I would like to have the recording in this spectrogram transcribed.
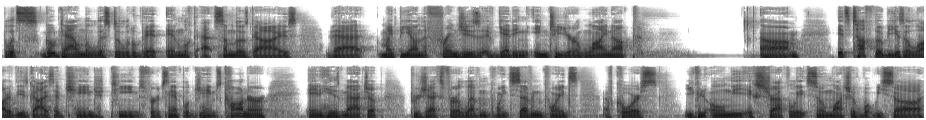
But let's go down the list a little bit and look at some of those guys that might be on the fringes of getting into your lineup. Um, it's tough though because a lot of these guys have changed teams. For example, James Conner in his matchup projects for 11.7 points. Of course, you can only extrapolate so much of what we saw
